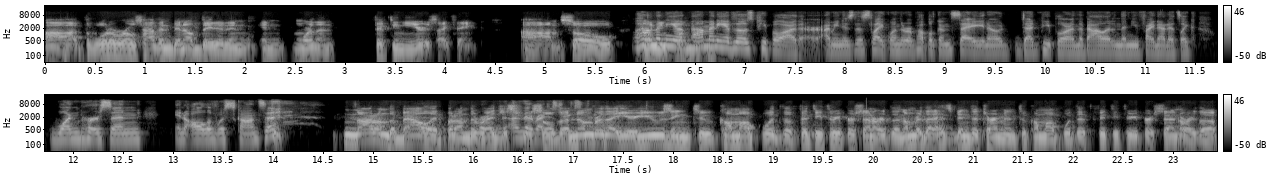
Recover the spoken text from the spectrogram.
Uh, the voter rolls haven't been updated in in more than 15 years, I think. Um, so well, how many you, of, how many of those people are there? I mean, is this like when the Republicans say, you know, dead people are on the ballot, and then you find out it's like one person in all of Wisconsin? Not on the ballot, but on the, registry. On the registry. So the number that you're using to come up with the 53%, or the number that has been determined to come up with the 53%, or the uh,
